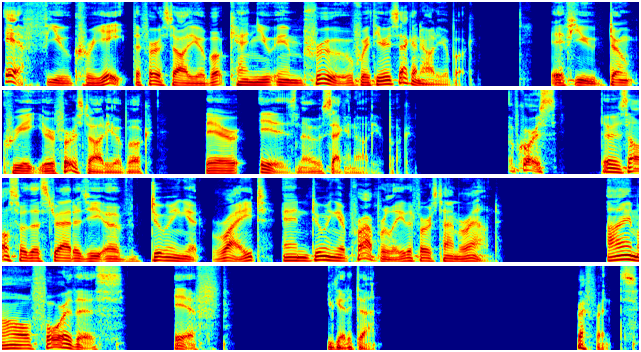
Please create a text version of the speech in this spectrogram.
if you create the first audiobook can you improve with your second audiobook. If you don't create your first audiobook, there is no second audiobook. Of course, there's also the strategy of doing it right and doing it properly the first time around. I'm all for this if you get it done. Reference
